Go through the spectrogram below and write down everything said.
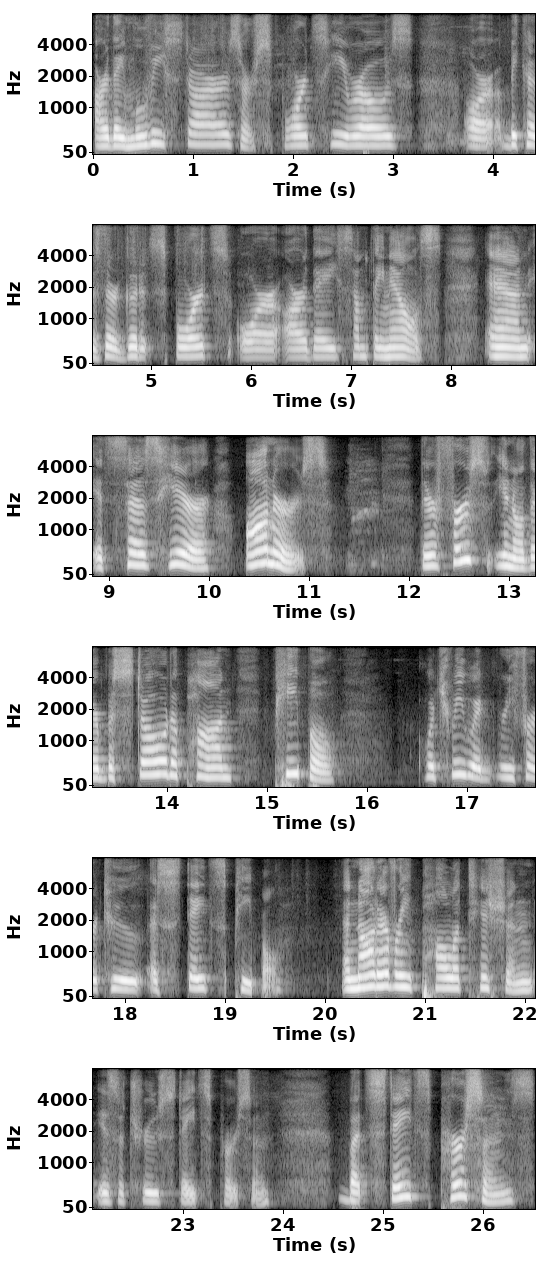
are they movie stars or sports heroes or because they're good at sports or are they something else and it says here, honors. They're first, you know, they're bestowed upon people, which we would refer to as statespeople. And not every politician is a true statesperson. But statespersons,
